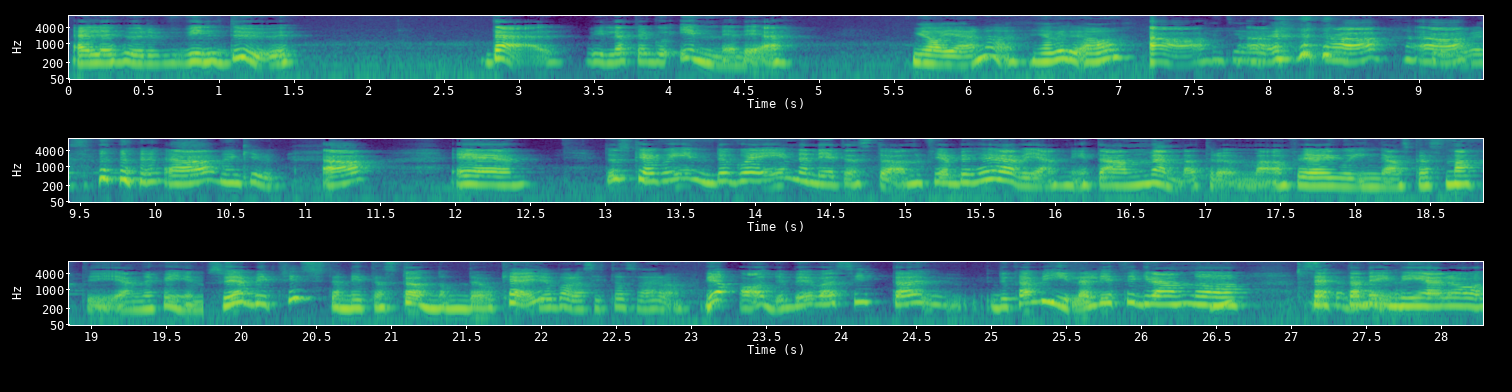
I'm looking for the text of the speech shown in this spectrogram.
Eller hur vill du? Där, vill du att jag går in i det? Ja, gärna. Jag vill, ja. Ja. Ja. ja, ja. ja. Men kul. Ja. Eh, då ska jag gå in, då går jag in en liten stund för jag behöver egentligen inte använda trumman för jag går in ganska snabbt i energin. Så jag blir tyst en liten stund om det är okej. Okay. Jag bara sitta så här då? Ja, du behöver sitta. Du kan vila lite grann och mm. sätta dig ner och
